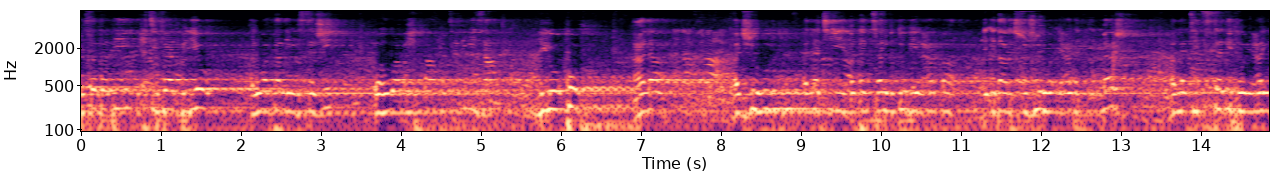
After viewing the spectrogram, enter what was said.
بصدد احتفال باليوم الوطني للسجين وهو محطة متميزة للوقوف على الجهود التي بدأتها المندوبية العامة لإدارة السجون وإعادة الإدماج. التي تستهدف رعاية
